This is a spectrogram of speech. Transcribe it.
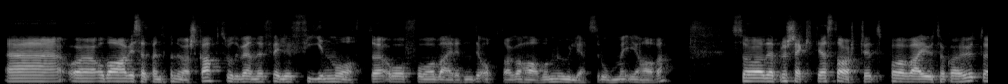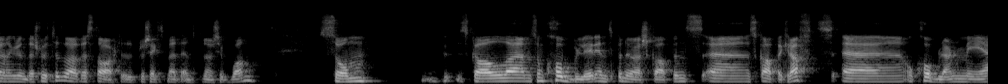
Uh, og, og, da har vi sett på entreprenørskap. Trodde vi var en veldig fin måte å få verden til å oppdage havet og mulighetsrommet i havet. Så det prosjektet jeg startet på vei ut av Kahoot, og en av grunnene til jeg sluttet, var at jeg startet et prosjekt som heter Entrepreneurship One. Som skal, eh, som kobler entreprenørskapens eh, skaperkraft eh, og kobler den med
